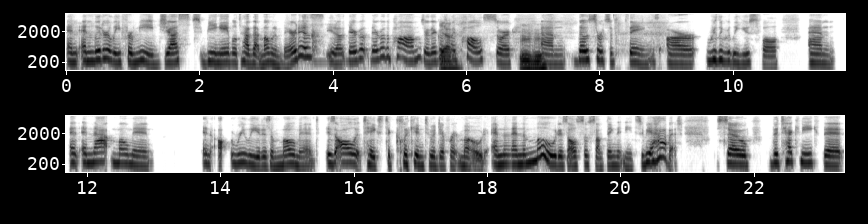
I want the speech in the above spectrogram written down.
And and literally for me, just being able to have that moment of there it is, you know, there go there go the palms or there goes yeah. my pulse or mm-hmm. um, those sorts of things are really, really useful. Um, and, and that moment and really it is a moment is all it takes to click into a different mode and then the mode is also something that needs to be a habit so, the technique that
